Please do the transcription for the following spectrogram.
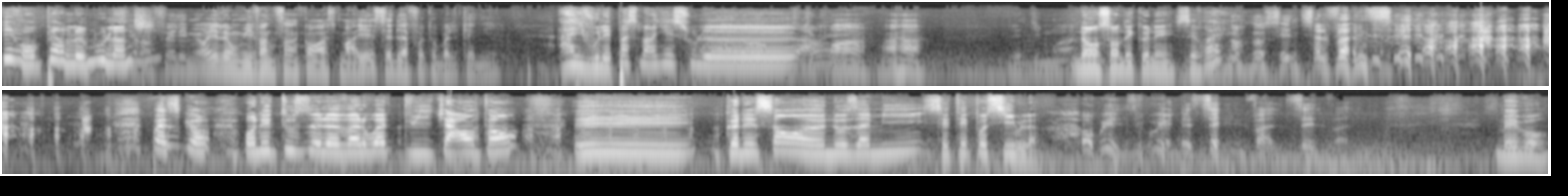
Ils vont perdre le moulin de Si Raphaël et Muriel ont mis 25 ans à se marier, c'est de la photo Balkany. Ah, ils voulaient pas se marier sous le. Alors, que tu crois? Ah, ah. Il a dit moi. Non, sans déconner, c'est vrai? Non, non, c'est une sale Parce qu'on on est tous de Levallois depuis 40 ans et connaissant euh, nos amis, c'était possible. oui, oui, c'est une vanne, c'est une vanne. Mais bon,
